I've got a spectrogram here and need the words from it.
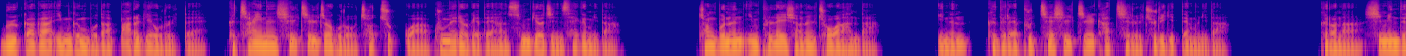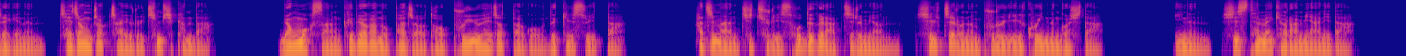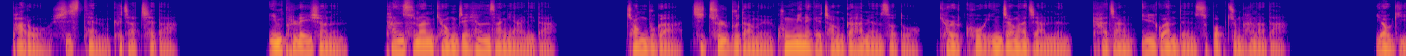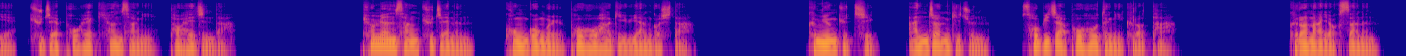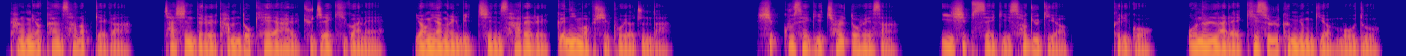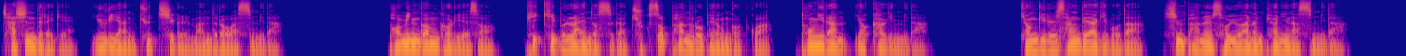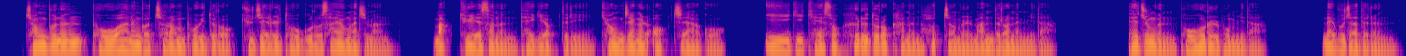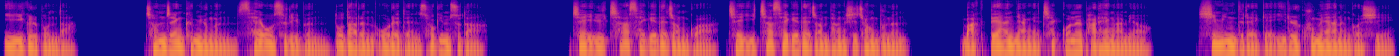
물가가 임금보다 빠르게 오를 때 그 차이는 실질적으로 저축과 구매력에 대한 숨겨진 세금이다. 정부는 인플레이션을 좋아한다. 이는 그들의 부채 실질 가치를 줄이기 때문이다. 그러나 시민들에게는 재정적 자유를 침식한다. 명목상 급여가 높아져 더 부유해졌다고 느낄 수 있다. 하지만 지출이 소득을 앞지르면 실제로는 불을 잃고 있는 것이다. 이는 시스템의 결함이 아니다. 바로 시스템 그 자체다. 인플레이션은 단순한 경제 현상이 아니다. 정부가 지출 부담을 국민에게 전가하면서도 결코 인정하지 않는 가장 일관된 수법 중 하나다. 여기에 규제 포획 현상이 더해진다. 표면상 규제는 공공을 보호하기 위한 것이다. 금융규칙, 안전기준, 소비자 보호 등이 그렇다. 그러나 역사는 강력한 산업계가 자신들을 감독해야 할 규제 기관에 영향을 미친 사례를 끊임없이 보여준다. 19세기 철도회사, 20세기 석유기업, 그리고 오늘날의 기술금융기업 모두 자신들에게 유리한 규칙을 만들어 왔습니다. 버밍검 거리에서 피키 블라인더스가 축소판으로 배운 것과 동일한 역학입니다. 경기를 상대하기보다 심판을 소유하는 편이 낫습니다. 정부는 보호하는 것처럼 보이도록 규제를 도구로 사용하지만 막 뒤에서는 대기업들이 경쟁을 억제하고 이익이 계속 흐르도록 하는 허점을 만들어냅니다. 대중은 보호를 봅니다. 내부자들은 이익을 본다. 전쟁 금융은 새 옷을 입은 또 다른 오래된 속임수다. 제1차 세계대전과 제2차 세계대전 당시 정부는 막대한 양의 채권을 발행하며 시민들에게 이를 구매하는 것이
